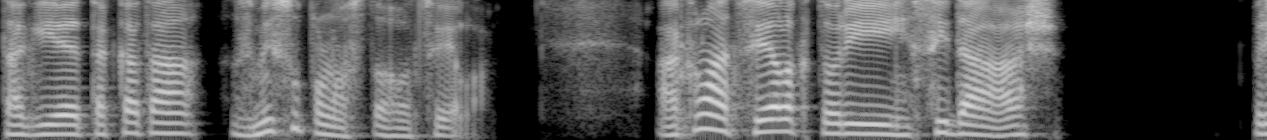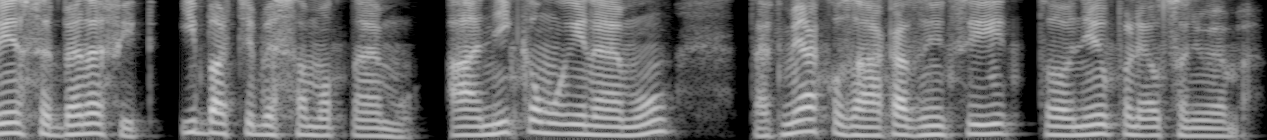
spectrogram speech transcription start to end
tak je taká tá zmysluplnosť toho cieľa. Ak má cieľ, ktorý si dáš, priniesie benefit iba tebe samotnému a nikomu inému, tak my ako zákazníci to neúplne oceňujeme.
